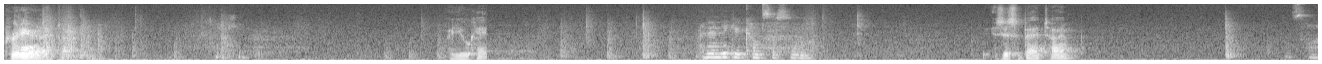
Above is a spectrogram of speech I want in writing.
Prettier than I thought. You. Are you okay? I didn't think you'd come so soon. Is this a bad time? It's fine.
